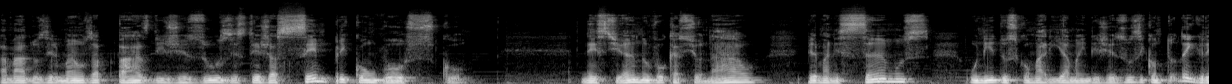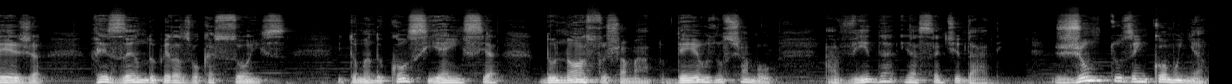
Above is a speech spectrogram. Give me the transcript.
Amados irmãos, a paz de Jesus esteja sempre convosco. Neste ano vocacional, permaneçamos unidos com Maria, mãe de Jesus, e com toda a Igreja, rezando pelas vocações e tomando consciência do nosso chamado. Deus nos chamou à vida e à santidade, juntos em comunhão,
